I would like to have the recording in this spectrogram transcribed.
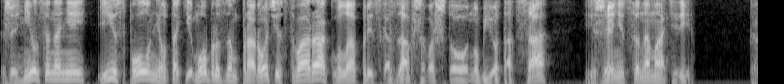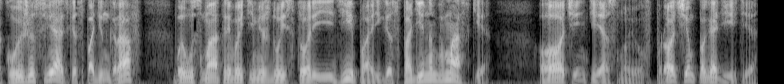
женился на ней и исполнил таким образом пророчество Оракула, предсказавшего, что он убьет отца и женится на матери. Какую же связь, господин граф, вы усматриваете между историей Дипа и господином в маске? Очень тесную. Впрочем, погодите.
